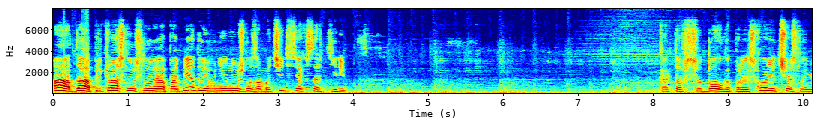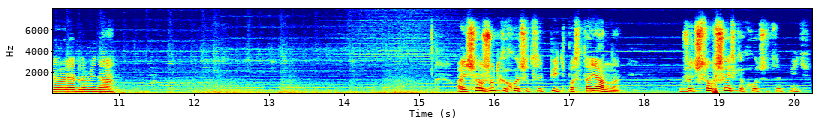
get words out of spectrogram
А, да, прекрасные условия победы. Мне нужно замочить всех в сортире. Как-то все долго происходит, честно говоря, для меня. А еще жутко хочется пить, постоянно. Уже часов 6 как хочется пить.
